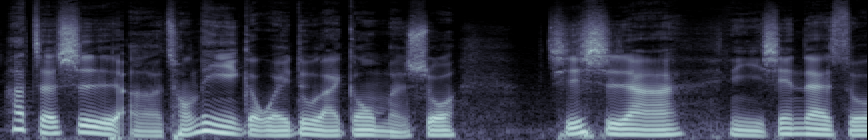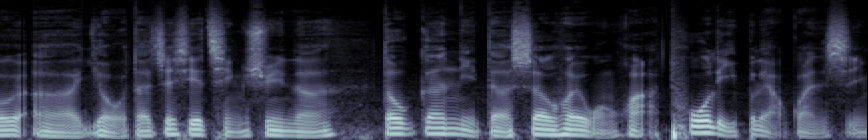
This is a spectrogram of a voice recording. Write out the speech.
他则是呃从另一个维度来跟我们说，其实啊，你现在所呃有的这些情绪呢，都跟你的社会文化脱离不了关系。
